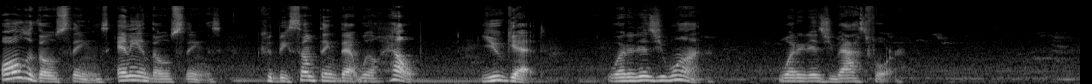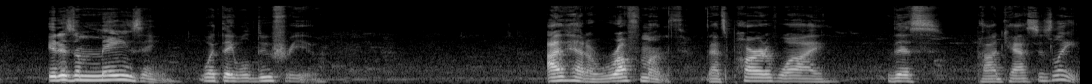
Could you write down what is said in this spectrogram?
All of those things, any of those things, could be something that will help you get what it is you want, what it is you've asked for. It is amazing what they will do for you. I've had a rough month. That's part of why this podcast is late.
